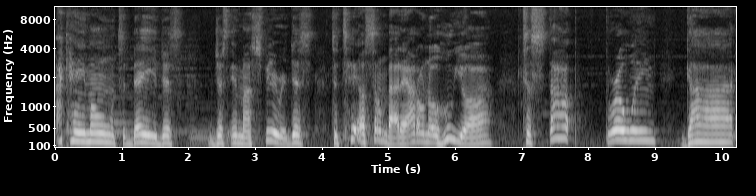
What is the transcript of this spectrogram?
I came on today just just in my spirit just to tell somebody, I don't know who you are, to stop throwing God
